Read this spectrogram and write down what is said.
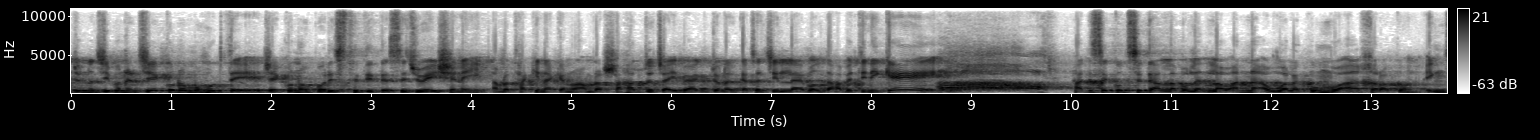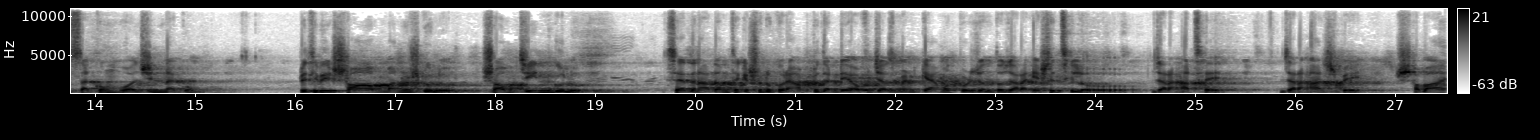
এজন্য জীবনের যে কোনো মুহূর্তে যে কোনো পরিস্থিতিতে সিচুয়েশনেই আমরা থাকি না কেন, আমরা সাহায্য চাইবে, একজনের কাছে চিল্লায় বলতে হবে, তিনি কে? হাদিসে কুদসিতে আল্লাহ বললেন, লাউ আন্না আউয়ালাকুম ওয়া আখিরাকুম, ইনসাকুম ওয়া জিন্নাকুম। পৃথিবীর সব মানুষগুলো, সব জিনগুলো সেদিন আদম থেকে শুরু করে up to the day of judgment কেয়ামত পর্যন্ত যারা এসেছিল, যারা আছে যারা আসবে, সবাই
